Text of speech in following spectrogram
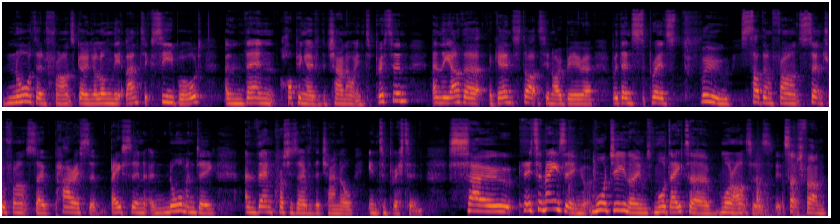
northern France, going along the Atlantic seaboard and then hopping over the channel into Britain. And the other again starts in Iberia, but then spreads through southern France, central France, so Paris, uh, Basin and Normandy, and then crosses over the channel into Britain. So it's amazing. More genomes, more data, more answers. It's such fun.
